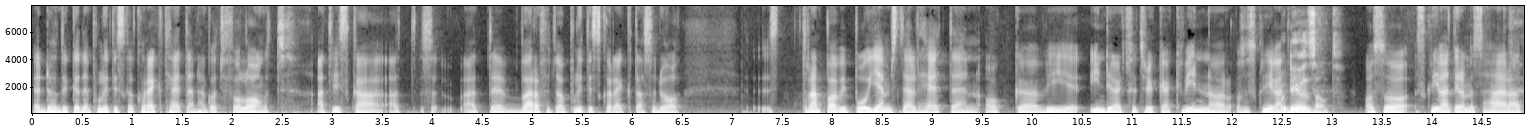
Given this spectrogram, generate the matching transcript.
han tycker att den politiska korrektheten har gått för långt. Att vi ska, att, att eh, bara för att vara politiskt korrekta så då trampar vi på jämställdheten och eh, vi indirekt förtrycker kvinnor. Och så skriver och det är väl sant? Och så skriver han till och med så här att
